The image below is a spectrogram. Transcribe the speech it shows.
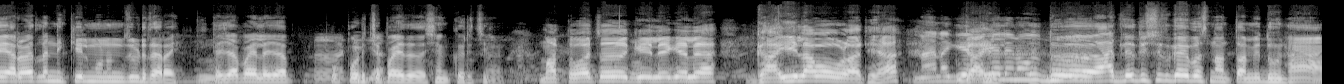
यारवातला निखिल म्हणून जुडदार आहे. त्याच्या बैलाच्या पुढचे पायदा शंकरचे. महत्वाचं गेल्या गेल्या गाईला वावळात ह्या. नाही नाही गेले गाई- आदल्या दिवशीच गाय बसणार होतो आम्ही दोन. हा.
